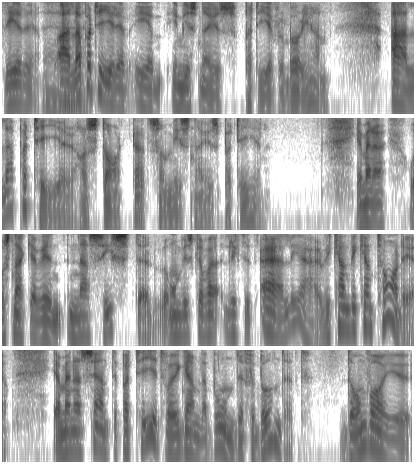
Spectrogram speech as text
Det är det. Eh. Alla partier är, är, är missnöjespartier från början. Alla partier har startat som missnöjespartier. Jag menar, och snackar vi nazister, om vi ska vara riktigt ärliga här, vi kan, vi kan ta det. Jag menar Centerpartiet var ju gamla bondeförbundet. De var ju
